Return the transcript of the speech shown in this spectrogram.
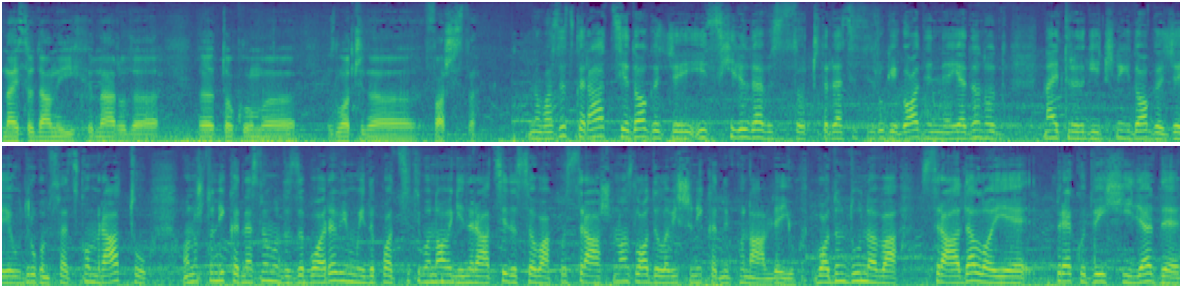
najstradalnijih naroda e, tokom e, zločina fašista. Novosadska rat je događaj iz 1942. godine, jedan od najtragičnijih događaja u drugom svetskom ratu. Ono što nikad ne smemo da zaboravimo i da podsjetimo nove generacije da se ovako strašno zlodela više nikad ne ponavljaju. Vodom Dunava stradalo je preko 2000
